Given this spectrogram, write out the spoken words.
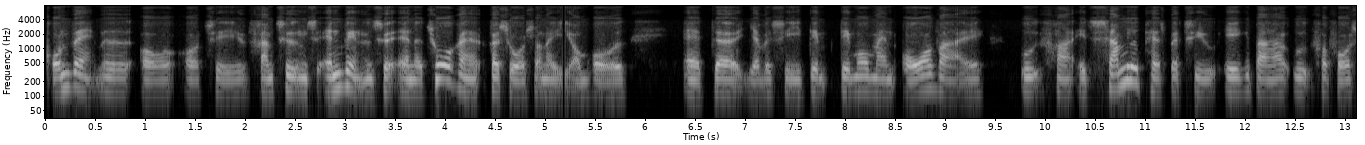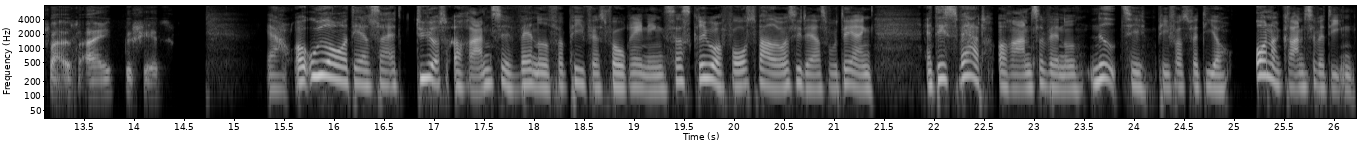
grundvandet og, og til fremtidens anvendelse af naturressourcerne i området, at øh, jeg vil sige, det, det må man overveje ud fra et samlet perspektiv, ikke bare ud fra forsvarets eget budget. Ja, og udover det altså er dyrt at rense vandet for PFAS-forurening, så skriver forsvaret også i deres vurdering, at det er svært at rense vandet ned til PFAS-værdier under grænseværdien.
